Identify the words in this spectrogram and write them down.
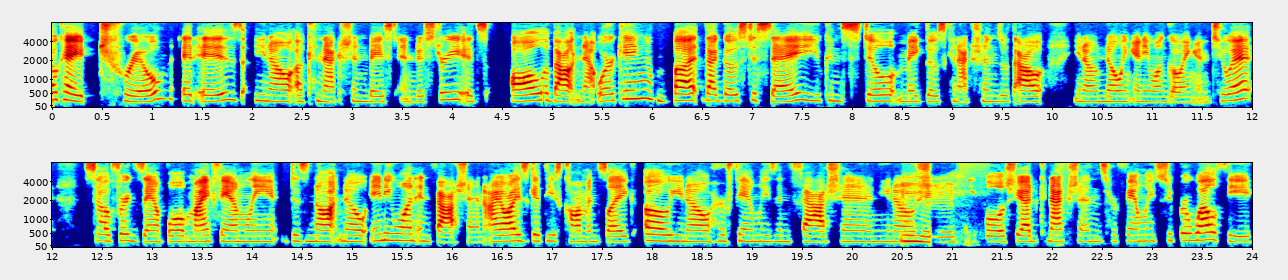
Okay, true. It is, you know, a connection based industry. It's all about networking, but that goes to say you can still make those connections without, you know, knowing anyone going into it. So, for example, my family does not know anyone in fashion. I always get these comments like, oh, you know, her family's in fashion, you know, mm-hmm. she people, she had connections, her family's super wealthy,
